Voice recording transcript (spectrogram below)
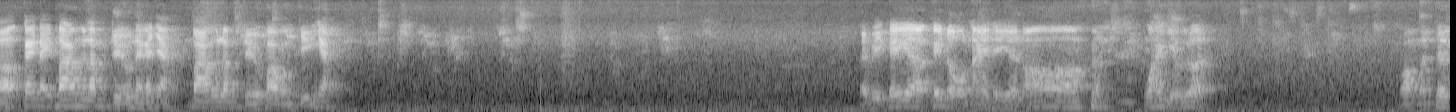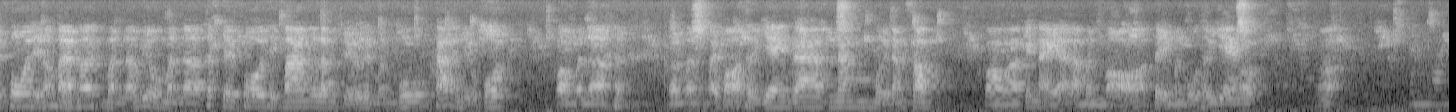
đó cây này 35 triệu này cả nhà. 35 triệu bao vận chuyển nha. Tại vì cái ờ, cái đồ này thì ờ, nó quá dữ rồi. Còn mình chơi phôi thì nó mềm thôi. Mình ờ, ví dụ mình thích chơi phôi thì 35 triệu thì mình mua cũng khá là nhiều phôi. Còn mình rồi mình phải bỏ thời gian ra năm 10 năm sau. Còn cái này là mình bỏ tiền mình mua thời gian luôn. Đó. Vâng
